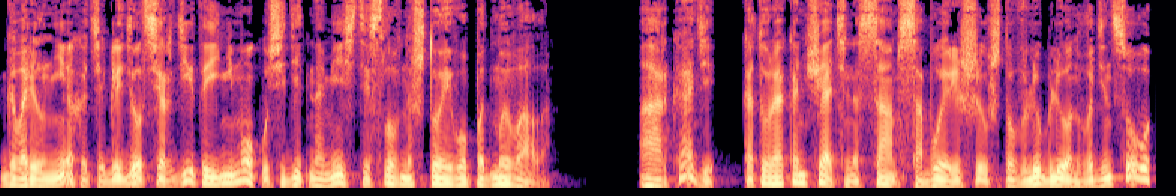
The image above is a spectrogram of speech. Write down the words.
говорил нехотя, глядел сердито и не мог усидеть на месте, словно что его подмывало. А Аркадий, который окончательно сам с собой решил, что влюблен в Одинцову,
